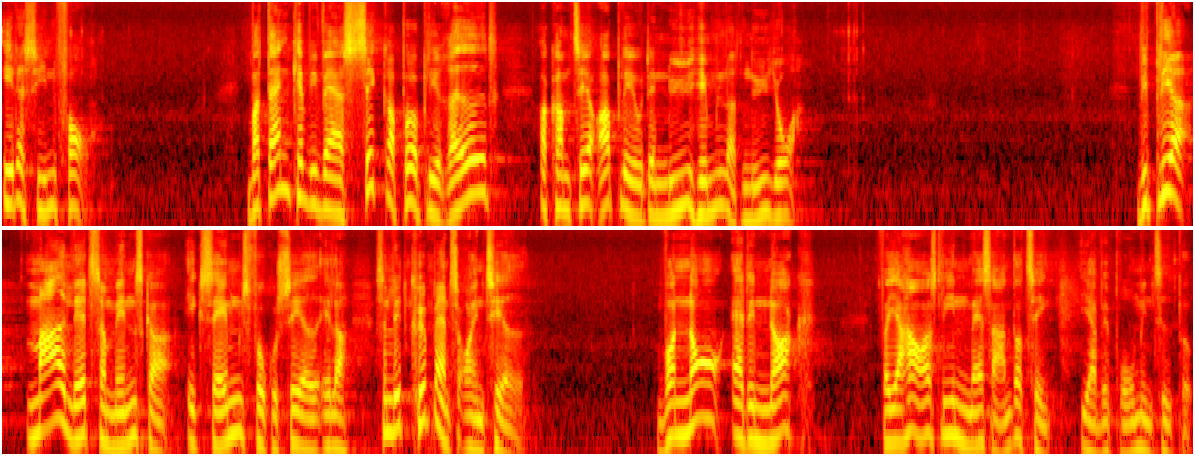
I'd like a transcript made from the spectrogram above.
et af sine får? Hvordan kan vi være sikre på at blive reddet og komme til at opleve den nye himmel og den nye jord? Vi bliver meget let som mennesker eksamensfokuseret eller sådan lidt købmandsorienteret. Hvornår er det nok? For jeg har også lige en masse andre ting, jeg vil bruge min tid på.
